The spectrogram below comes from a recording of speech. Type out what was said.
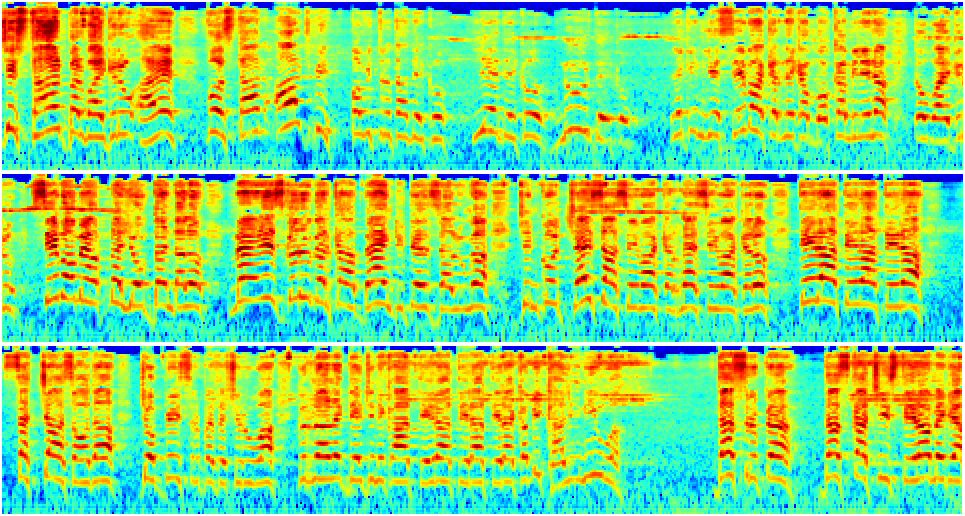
जिस स्थान पर वाहिगुरु आए, वो स्थान आज भी पवित्रता देखो, ये देखो, नूर देखो। लेकिन ये सेवा करने का मौका मिले ना तो वाहिगुरु, सेवा में अपना योगदान डालो। मैं इस गुरु घर का बैंक डिटेल्स डालूँगा, जिनको जैसा सेवा करना है, सेवा करो। तेरा तेरा तेरा सच्चा सौदा जो बीस रुपए से शुरू हुआ। गुरु नानक देव जी ने कहा, तेरा तेरा तेरा कभी खाली नहीं हुआ। दस रुपया दस का चीज़ तेरह में गया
